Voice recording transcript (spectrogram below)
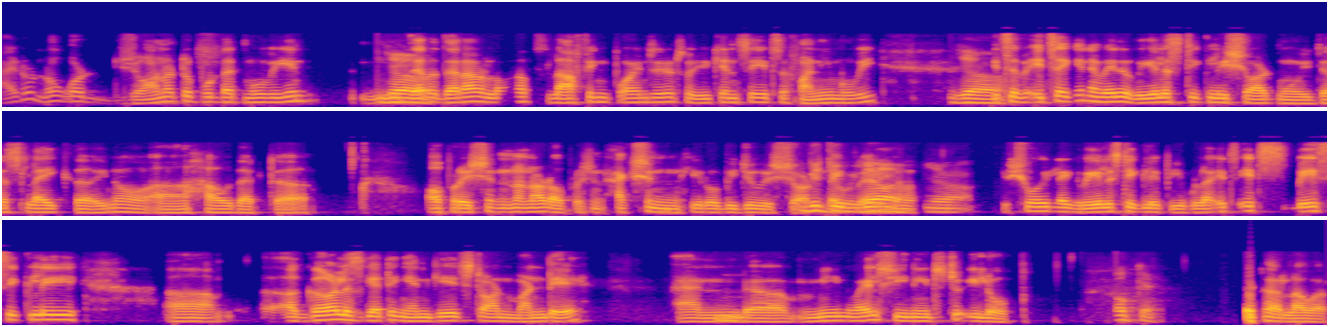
I don't know what genre to put that movie in. Yeah. There, there are a lot of laughing points in it, so you can say it's a funny movie. Yeah. It's a, it's again a very realistically shot movie, just like uh, you know uh, how that uh, Operation, no, not Operation Action Hero Biju is shot. Biju, like, where, yeah, you know, yeah. you show it like realistically people. It's it's basically um, a girl is getting engaged on Monday, and uh, meanwhile she needs to elope Okay. with her lover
